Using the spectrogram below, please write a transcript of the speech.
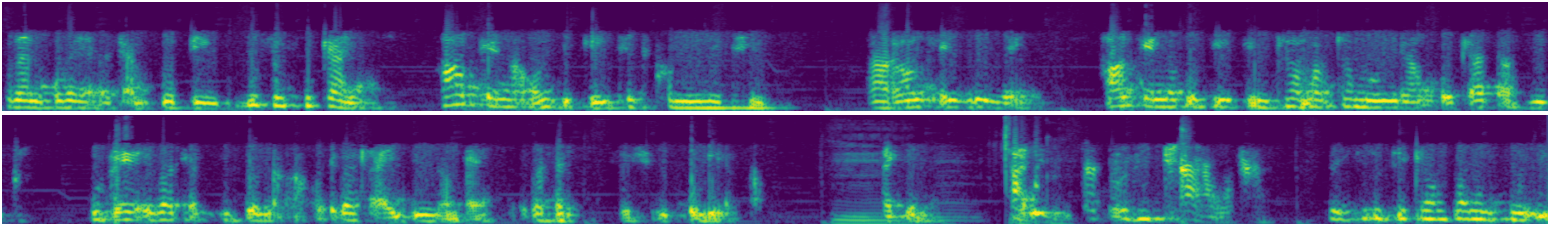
go na le ko ba yabatlang ko teng basically how can I obligated community around everywhere how can obligate ntho ya batho mo irang go tlatsa buka buka e batla tito la gago e batla id number e batla registration kole ya gago ga di tsato di tlala security company so e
